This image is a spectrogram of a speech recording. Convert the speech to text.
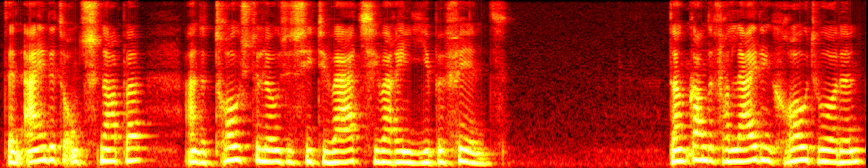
ten einde te ontsnappen aan de troosteloze situatie waarin je je bevindt. Dan kan de verleiding groot worden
